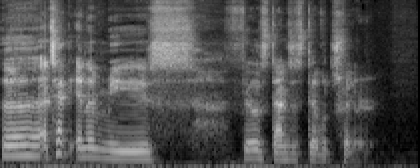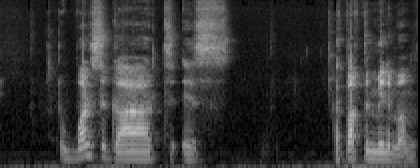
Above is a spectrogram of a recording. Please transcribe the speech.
Uh, attack enemies fills Dante's Devil Trigger. Once the guard is above the minimum,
